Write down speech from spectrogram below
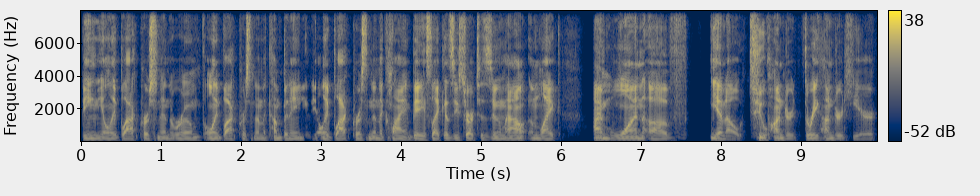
being the only black person in the room, the only black person in the company, the only black person in the client base. Like, as you start to zoom out, I'm like, I'm one of, you know, 200, 300 here.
